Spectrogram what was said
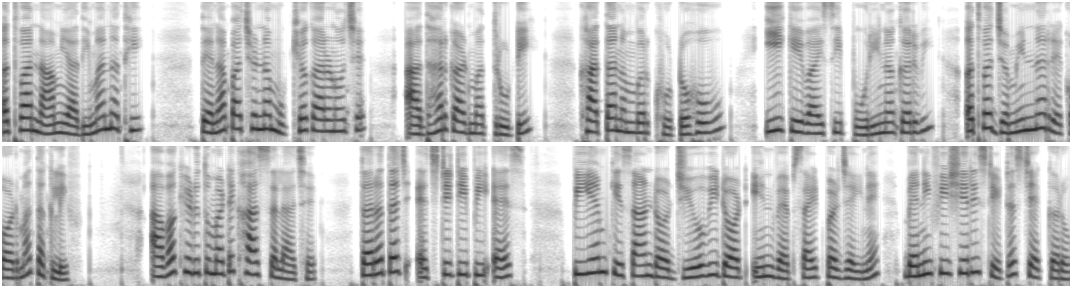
અથવા નામ યાદીમાં નથી. તેના પાછળના મુખ્ય કારણો છે, આધાર કાર્ડમાં ત્રુટી ખાતા નંબર ખોટો હોવું ઈ કેવાયસી પૂરી ન કરવી અથવા જમીનના રેકોર્ડમાં તકલીફ. આવા ખેડૂતો માટે ખાસ સલાહ છે. તરત જ HTTPS PM Kisan dot GOV dot in website પર જઈને બેનિફિશિયરી સ્ટેટસ ચેક કરો.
